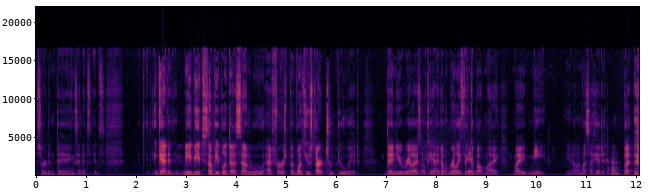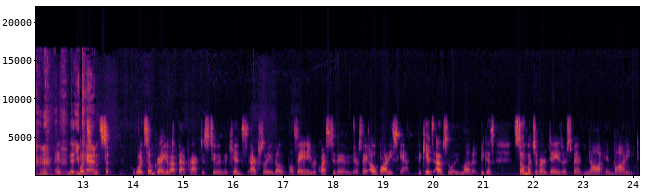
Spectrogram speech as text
certain things, and it's it's again it, maybe to some people it does sound woo at first, but once you start to do it, then you realize, okay, I don't really think about my my knee, you know, unless I hit it. Uh, but, but you what's, can. What's, what's so great about that practice too, and the kids actually, they'll I'll say any request to them, and they'll say, "Oh, body scan." The kids absolutely love it because so much of our days are spent not embodied.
